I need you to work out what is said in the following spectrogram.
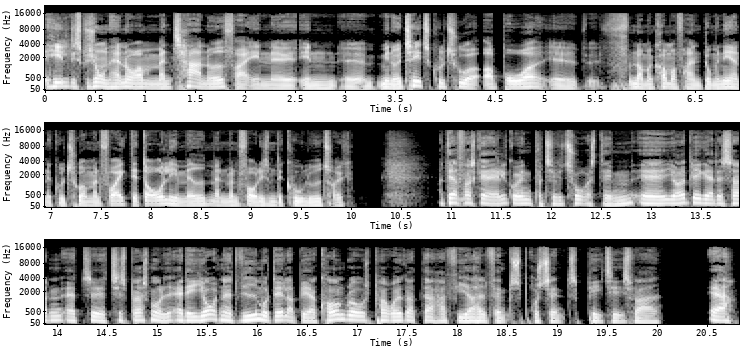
hele diskussionen handler om, at man tager noget fra en, øh, en øh, minoritetskultur og bruger, øh, når man kommer fra en dominerende kultur. Man får ikke det dårlige med, men man får ligesom det cool udtryk. Og derfor skal alle gå ind på TV2 og stemme. Øh, I øjeblikket er det sådan, at øh, til spørgsmålet, er det i orden, at hvide modeller bærer cornrows på rykker, der har 94 procent PT svaret er.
